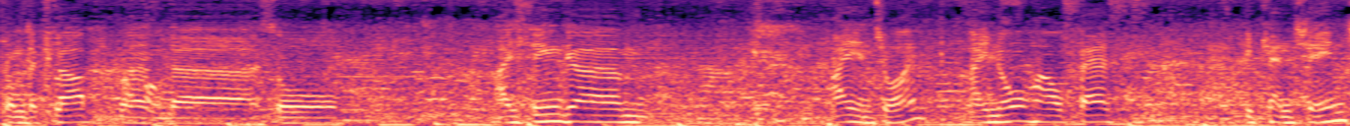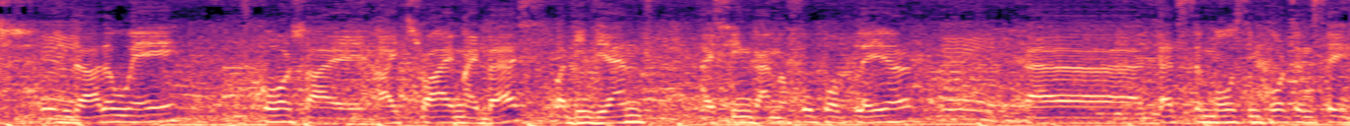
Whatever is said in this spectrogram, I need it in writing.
from the club, and uh, so I think. Um, I enjoy. I know how fast it can change in the other way. Of course, I, I try my best, but in the end, I think I'm a football player. Uh, that's the most important thing.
